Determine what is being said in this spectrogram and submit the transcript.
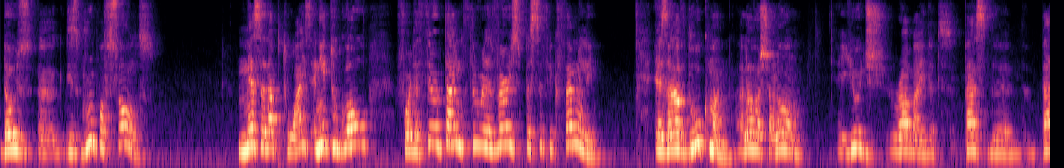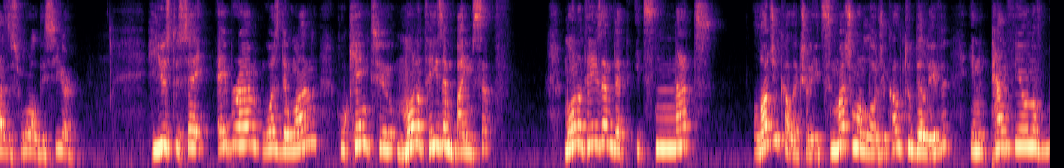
those uh, this group of souls mess it up twice and need to go for the third time through a very specific family. As Rav Drukman, Alav Shalom, a huge rabbi that passed the passed this world this year, he used to say Abraham was the one who came to monotheism by himself. Monotheism that it's not logical actually, it's much more logical to believe in pantheon of,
